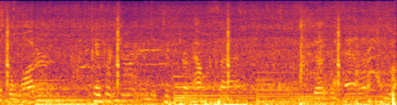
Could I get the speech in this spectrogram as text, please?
If the water temperature and the temperature outside doesn't add up to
